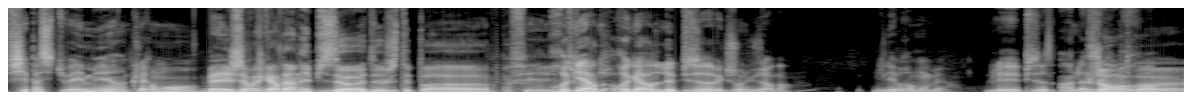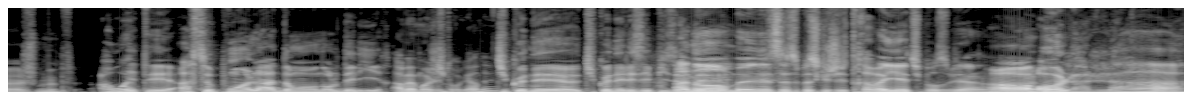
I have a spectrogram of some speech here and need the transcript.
Je sais pas si tu vas aimer hein, clairement hein. Ben, j'ai regardé un épisode, j'étais pas. pas fait regarde regarde l'épisode avec Jean Dujardin il est vraiment bien l'épisode 1 de la saison Genre, 3. euh, je me. Ah ouais, t'es à ce point-là dans, dans le délire. ah bah moi j'ai tout regardé Tu connais, euh, tu connais les épisodes ah non et- mais c'est parce que j'ai travaillé tu penses bien Oh, oh là là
